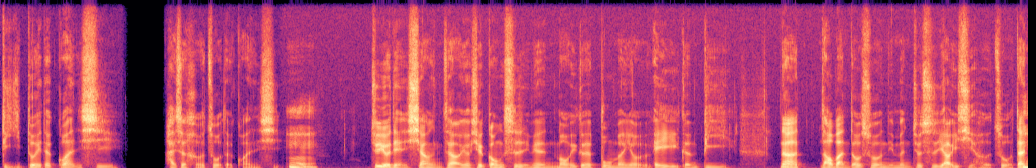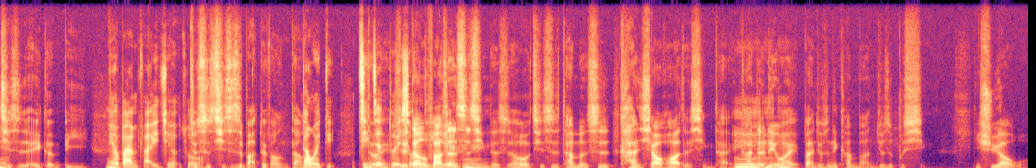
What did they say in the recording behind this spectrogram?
敌对的关系，还是合作的关系？嗯。就有点像，你知道，有些公司里面某一个部门有 A 跟 B，那老板都说你们就是要一起合作，但其实 A 跟 B 没有办法一起合作，就是其实是把对方当当为敌竞争对手。所以当发生事情的时候，嗯、其实他们是看笑话的心态，嗯、看着另外一半，就是你看吧，你就是不行，你需要我，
